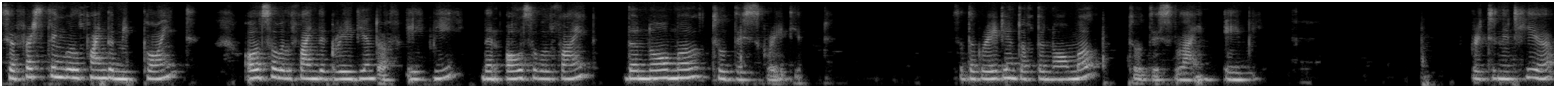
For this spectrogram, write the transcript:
So first thing we'll find the midpoint. Also we'll find the gradient of AB. Then also we'll find the normal to this gradient. So the gradient of the normal to this line AB. Written it here.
